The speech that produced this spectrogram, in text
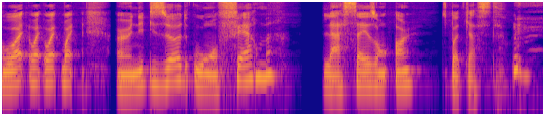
Ouais, ouais, ouais, ouais. Un épisode où on ferme la saison 1 du podcast.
